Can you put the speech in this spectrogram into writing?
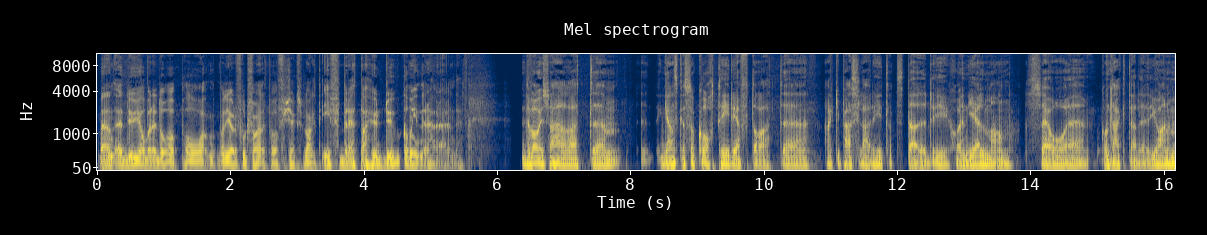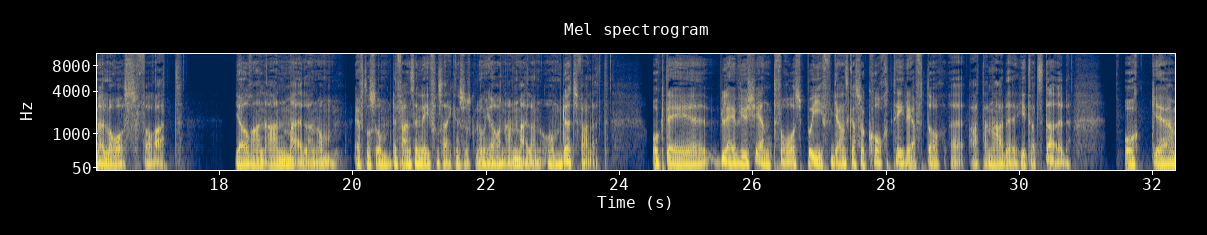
Men eh, du jobbade då på, och det gör du fortfarande, på försäkringsbolaget If. Berätta hur du kom in i det här ärendet. Det var ju så här att eh, ganska så kort tid efter att eh, Aki Passila hade hittats död i sjön Hjälmaren så eh, kontaktade Johanna Möller oss för att göra en anmälan om, eftersom det fanns en livförsäkring så skulle hon göra en anmälan om dödsfallet. Och det eh, blev ju känt för oss på If ganska så kort tid efter eh, att han hade hittats död. Och eh,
